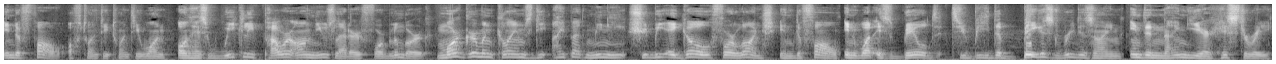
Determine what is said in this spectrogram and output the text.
in the fall of 2021. On his weekly Power On newsletter for Bloomberg, Mark Gurman claims the iPad mini should be a go for launch in the fall, in what is billed to be the biggest redesign in the 9-year history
